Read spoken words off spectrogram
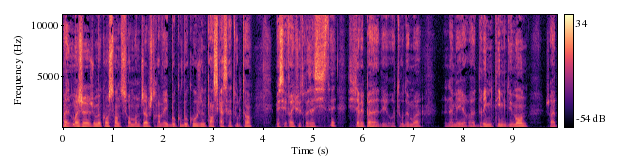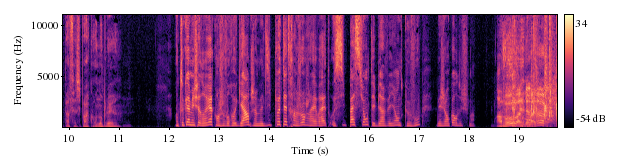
Moi, je, je me concentre sur mon job, je travaille beaucoup, beaucoup, je ne pense qu'à ça tout le temps. Mais c'est vrai que je suis très assisté. Si j'avais pas des- autour de moi la meilleure euh, dream team du monde, j'aurais pas fait ce parcours non plus. hein. En tout cas, Michel Drucker, quand je vous regarde, je me dis peut-être un jour j'arriverai à être aussi patiente et bienveillante que vous, mais j'ai encore du chemin. Bravo, Romanoff.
